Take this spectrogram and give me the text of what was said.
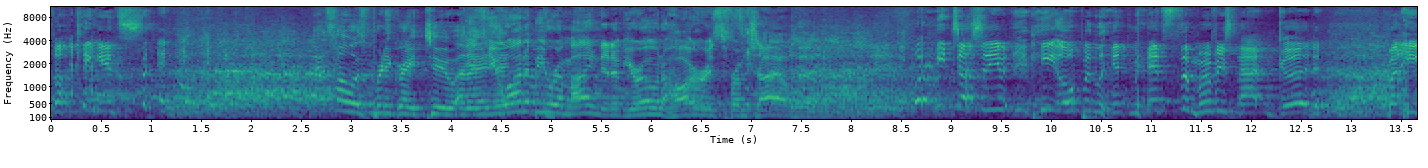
fucking insane. This one was pretty great too. And if I, you I- want to be reminded of your own horrors from childhood, he doesn't even. He openly admits the movie's not good, but he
